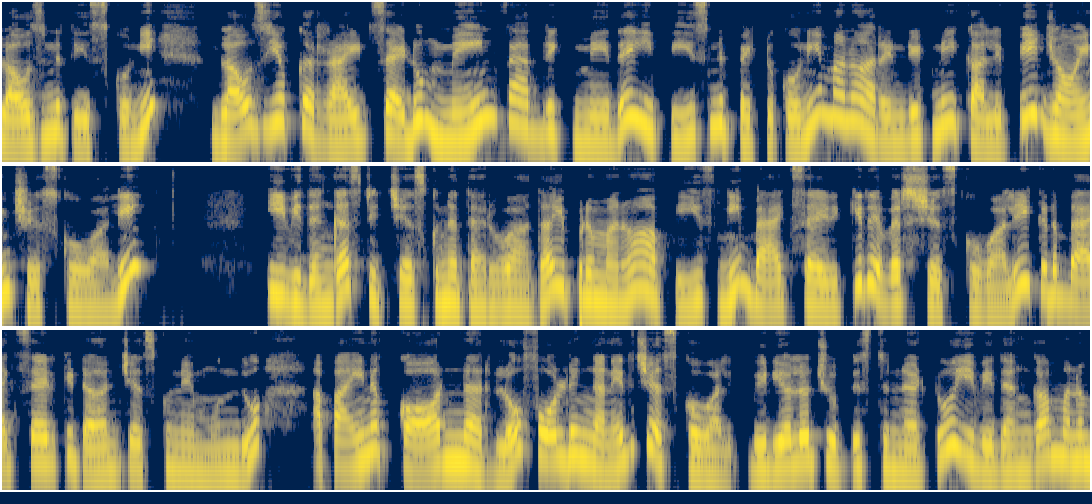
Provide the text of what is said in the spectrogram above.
బ్లౌజ్ని తీసుకొని బ్లౌజ్ యొక్క రైట్ సైడ్ మెయిన్ ఫ్యాబ్రిక్ మీదే ఈ పీస్ని పెట్టుకొని మనం ఆ రెండింటిని కలిపి జాయిన్ చేసుకోవాలి. ఈ విధంగా స్టిచ్ చేసుకున్న తర్వాత ఇప్పుడు మనం ఆ పీస్ని బ్యాక్ సైడ్కి రివర్స్ చేసుకోవాలి. ఇక్కడ బ్యాక్ సైడ్కి టర్న్ చేసుకునే ముందు ఆ పైన కార్నర్లో ఫోల్డింగ్ అనేది చేసుకోవాలి. వీడియోలో చూపిస్తున్నట్టు ఈ విధంగా మనం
